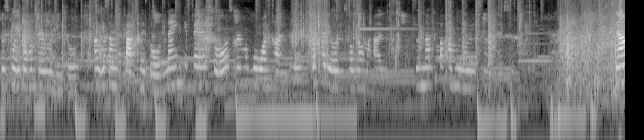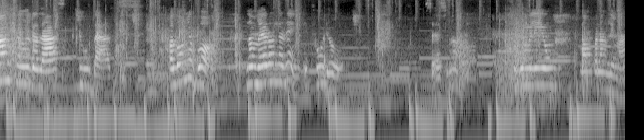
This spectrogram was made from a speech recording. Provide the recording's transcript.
Tapos kung i-compare mo dito, ang isang pack nito, 90 pesos or magbo 100. Basta yun, sobrang mahal. So, napakamura sa SNR. Down to the last two bags. Alam nyo ba, na meron na rin itudo sa SNR. So, bumili yung mom ko ng lima.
